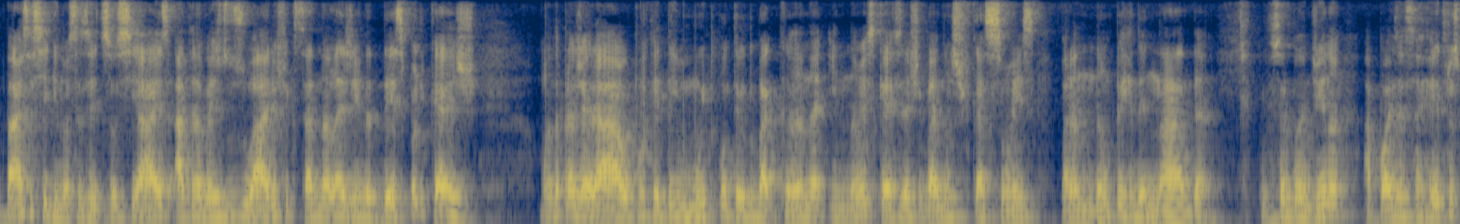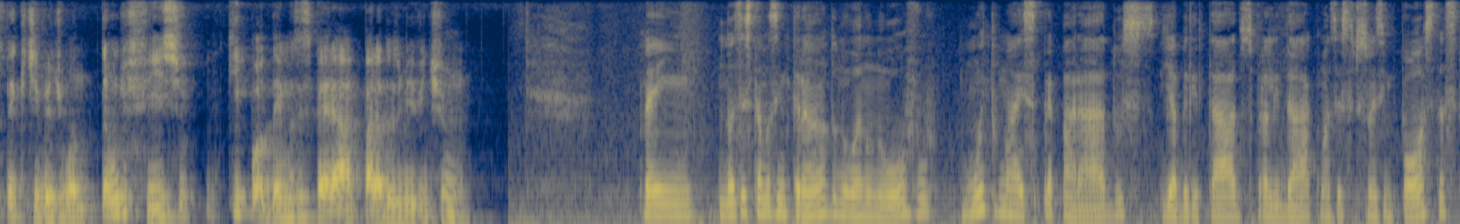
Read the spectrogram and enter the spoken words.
Basta seguir nossas redes sociais através do usuário fixado na legenda desse podcast. Manda para geral porque tem muito conteúdo bacana e não esquece de ativar as notificações para não perder nada. Professor Blandina, após essa retrospectiva de um ano tão difícil, o que podemos esperar para 2021? Bem, nós estamos entrando no ano novo muito mais preparados e habilitados para lidar com as restrições impostas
